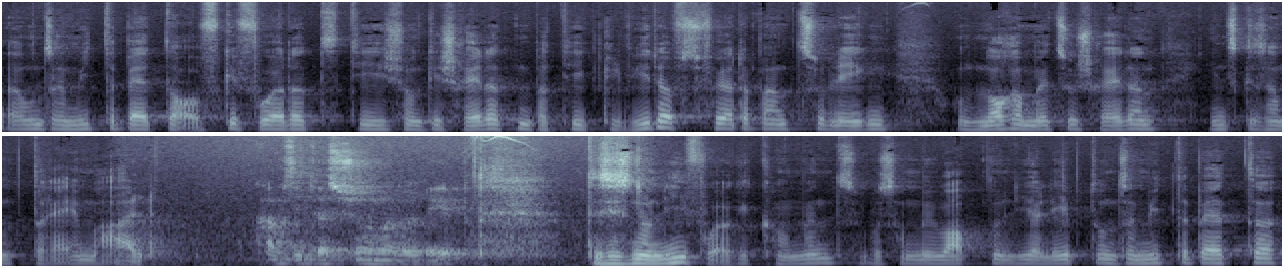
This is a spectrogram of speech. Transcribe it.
äh, unsere Mitarbeiter aufgefordert, die schon geschredderten Partikel wieder aufs Förderband zu legen und noch einmal zu schreddern, insgesamt dreimal. Haben Sie das schon mal erlebt? Das ist noch nie vorgekommen, so etwas haben wir überhaupt noch nie erlebt. Unser Mitarbeiter,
